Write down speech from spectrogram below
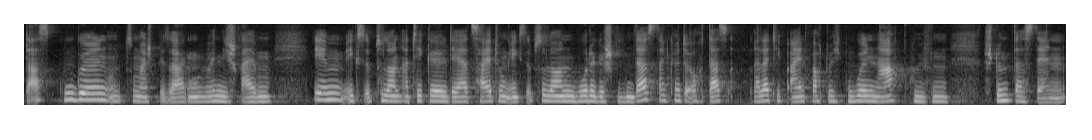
das googeln und zum Beispiel sagen, wenn die schreiben, im XY-Artikel der Zeitung XY wurde geschrieben das, dann könnt ihr auch das relativ einfach durch Google nachprüfen, stimmt das denn?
